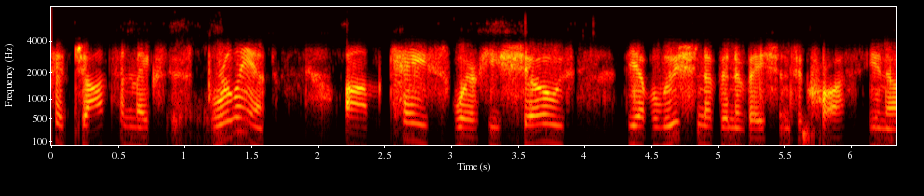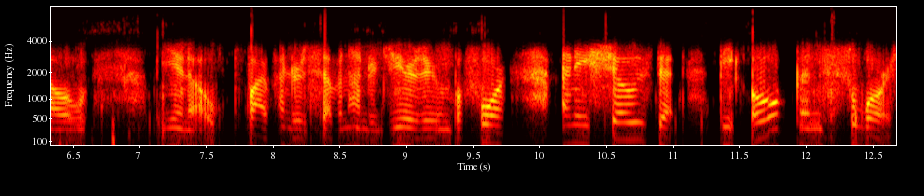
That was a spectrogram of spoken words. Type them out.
said, Johnson makes this brilliant um, case where he shows the evolution of innovations across, you know, you know, 500, 700 years, or even before, and he shows that the open source,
